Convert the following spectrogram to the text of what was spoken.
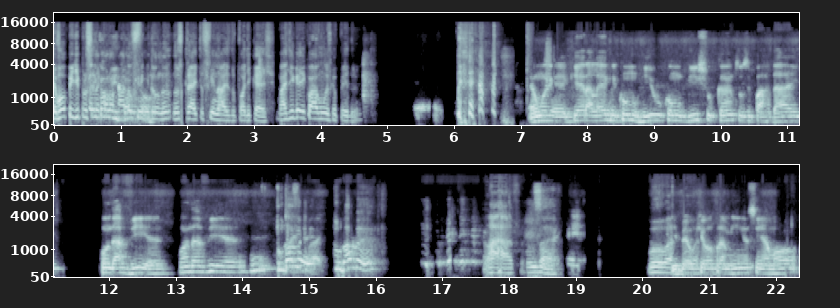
Eu vou pedir para você Tem colocar no fim, do- no- nos créditos finais do podcast. Mas diga aí qual é a música, Pedro. É uma é, que era alegre como o rio, como bicho, cantos e pardais. Quando havia, quando havia. é, Tudo a ver. vai. Tudo a ver. Ah, Pois é. boa. E. Belchior, pra mim, assim, é a maior.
